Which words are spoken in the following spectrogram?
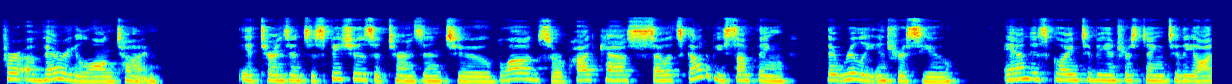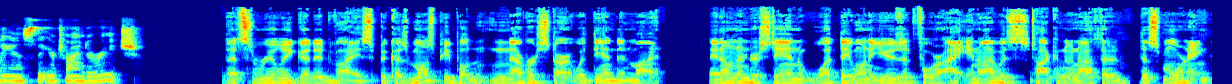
for a very long time. It turns into speeches, it turns into blogs or podcasts. So it's got to be something that really interests you and is going to be interesting to the audience that you're trying to reach. That's really good advice because most people never start with the end in mind. They don't understand what they want to use it for. I, you know, I was talking to an author this morning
